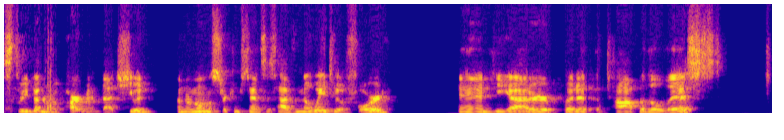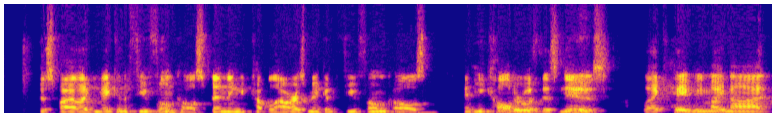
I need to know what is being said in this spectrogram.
three bedroom apartment that she would under normal circumstances have no way to afford. And he got her put at the top of the list just by like making a few phone calls, spending a couple hours making a few phone calls. And he called her with this news like, hey, we might not,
